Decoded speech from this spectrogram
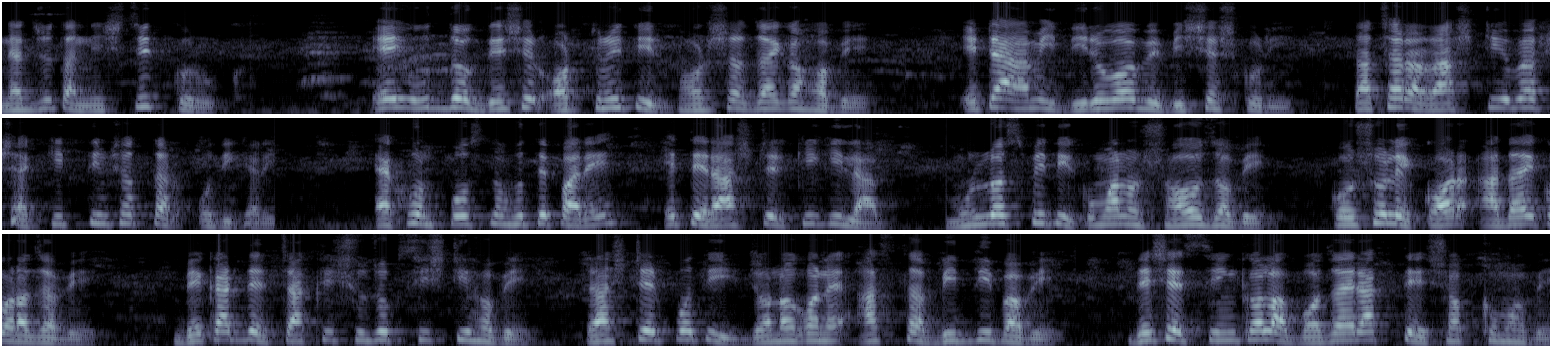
ন্যায্যতা নিশ্চিত করুক। এই উদ্যোগ দেশের অর্থনীতির ভরসার জায়গা হবে। এটা আমি দৃঢ়ভাবে বিশ্বাস করি। তাছাড়া রাষ্ট্রীয় ব্যবসা কৃত্রিম সত্তার অধিকারী। এখন প্রশ্ন হতে পারে, এতে রাষ্ট্রের কী কী লাভ? মূল্যস্ফীতি কমানো সহজ হবে। কৌশলে কর আদায় করা যাবে। বেকারদের চাকরির সুযোগ সৃষ্টি হবে। রাষ্ট্রের প্রতি জনগণের আস্থা বৃদ্ধি পাবে। দেশের শৃঙ্খলা বজায় রাখতে সক্ষম হবে।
